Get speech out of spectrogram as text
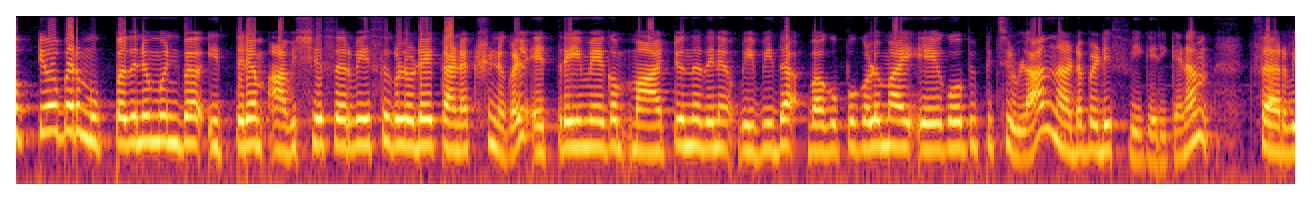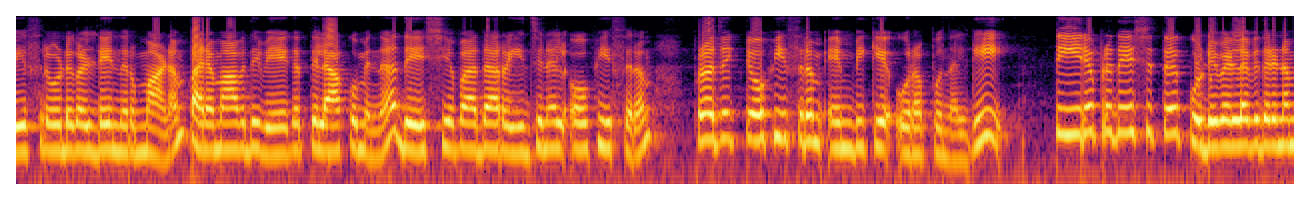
ഒക്ടോബർ മുപ്പതിനു മുൻപ് ഇത്തരം അവശ്യ സർവീസുകളുടെ കണക്ഷനുകൾ എത്രയും വേഗം മാറ്റുന്നതിന് വിവിധ വകുപ്പുകളുമായി ഏകോപിപ്പിച്ചുള്ള നടപടി സ്വീകരിക്കണം. സർവീസ് റോഡുകളുടെ നിർമ്മാണം പരമാവധി വേഗത്തിലാക്കുമെന്ന് ദേശീയപാത റീജിയണൽ ഓഫീസറും പ്രൊജക്ട് ഓഫീസറും എം പിക്ക് ഉറപ്പു നൽകി. തീരപ്രദേശത്ത് കുടിവെള്ള വിതരണം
